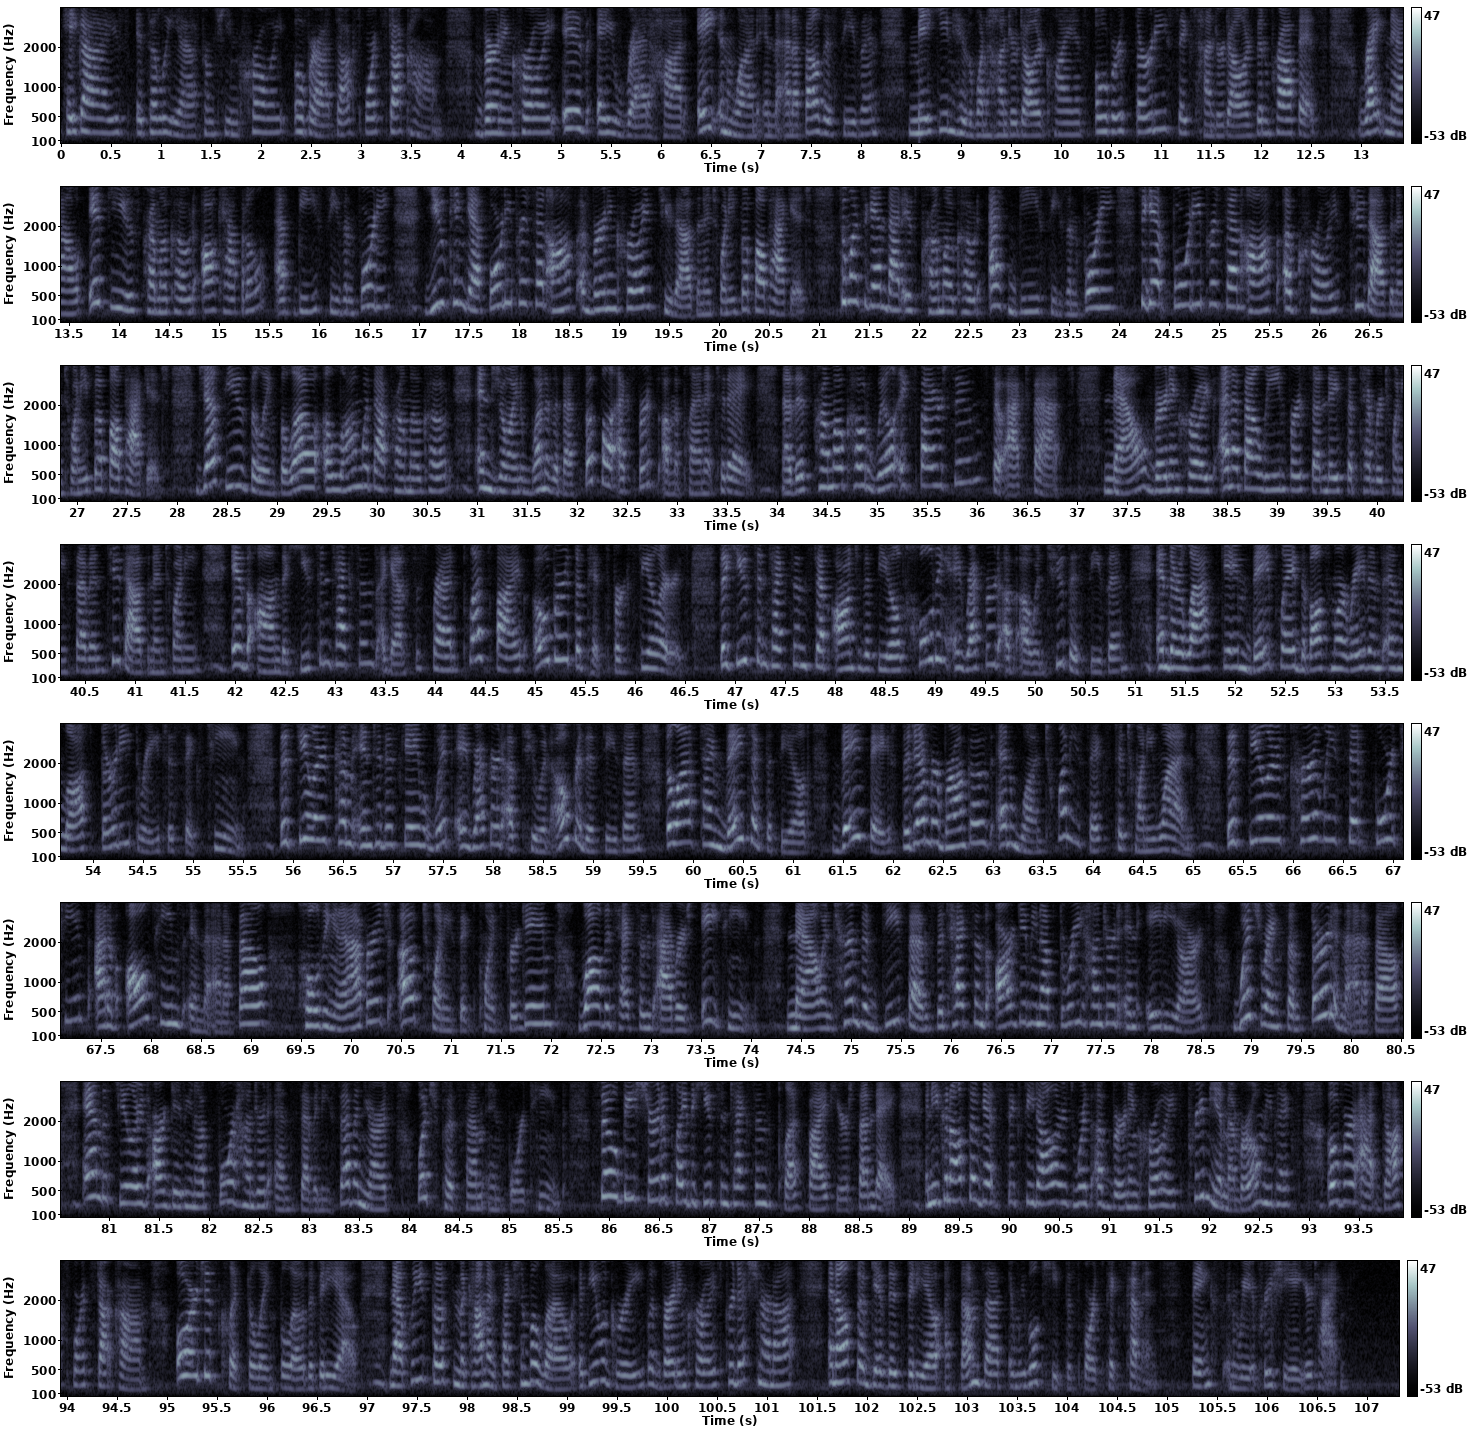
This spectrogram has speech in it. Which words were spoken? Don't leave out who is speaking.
Speaker 1: Hey guys, it's Aaliyah from Team Croy over at DocSports.com. Vernon Croy is a red hot 8 and 1 in the NFL this season, making his $100 clients over $3,600 in profits. Right now, if you use promo code all capital FB Season 40, you can get 40% off of Vernon Croy's 2020 football package. So once again, that is promo code FB Season 40 to get 40% off of Croy's 2020 football package. Just use the link below along with that promo code and join one of the best football experts on the planet today. Now, this promo code will expire soon, so act fast. Now, Vernon Croy's NFL lean for Sunday, September 27, 2020 is on the Houston Texans against the spread plus five over the Pittsburgh Steelers. The Houston Texans step onto the field holding a record of 0 2 this season. In their last game, they played the Baltimore Ravens and lost 33 to 16. The Steelers come into this game with a record of 2 0 for this season. The the last time they took the field, they faced the Denver Broncos and won 26 to 21. The Steelers currently sit 14th out of all teams in the NFL, holding an average of 26 points per game, while the Texans average 18. Now, in terms of defense, the Texans are giving up 380 yards, which ranks them third in the NFL, and the Steelers are giving up 477 yards, which puts them in 14th. So be sure to play the Houston Texans plus 5 here Sunday. And you can get $60 worth of Vernon Croy's premium member only picks over at DocSports.com or just click the link below the video. Now, please post in the comment section below if you agree with Vernon Croy's prediction or not, and also give this video a thumbs up, and we will keep the sports picks coming. Thanks, and we appreciate your time.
